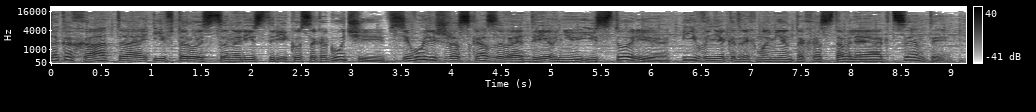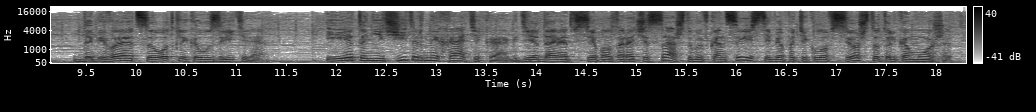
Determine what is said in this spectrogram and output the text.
Такахата и второй сценарист Рико Сакагучи, всего лишь рассказывая древнюю историю и в некоторых моментах расставляя акценты, добиваются отклика у зрителя. И это не читерный хатика, где давят все полтора часа, чтобы в конце из тебя потекло все, что только может –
